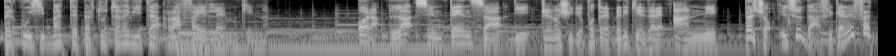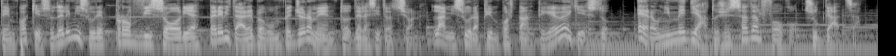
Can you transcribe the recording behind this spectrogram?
per cui si batté per tutta la vita Raphael Lemkin. Ora, la sentenza di genocidio potrebbe richiedere anni, perciò il Sudafrica nel frattempo ha chiesto delle misure provvisorie per evitare proprio un peggioramento della situazione. La misura più importante che aveva chiesto era un immediato cessate al fuoco su Gaza.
